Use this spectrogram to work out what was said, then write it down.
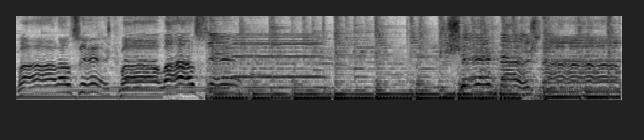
chvála znie, chvála znie, žehnáš nám.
